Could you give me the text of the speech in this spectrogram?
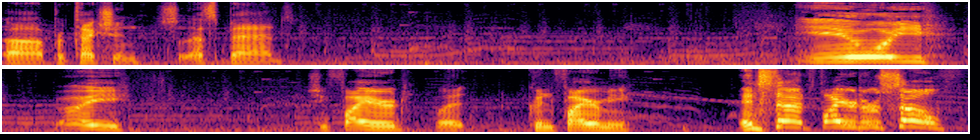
uh, protection, so that's bad. Oi! Oi! She fired, but couldn't fire me. Instead, fired herself!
